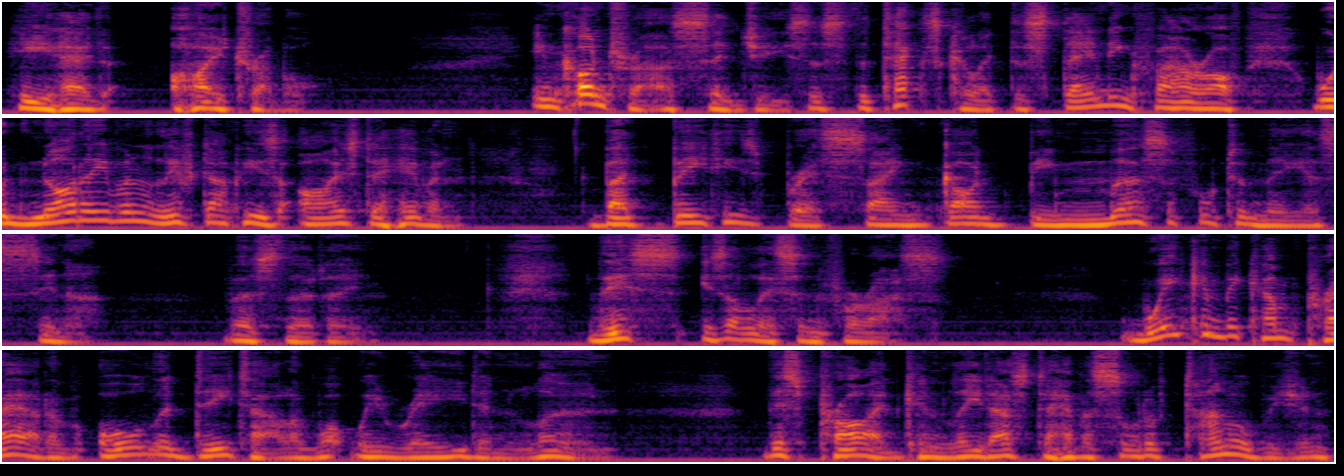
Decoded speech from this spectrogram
he had eye trouble. In contrast, said Jesus, the tax collector standing far off would not even lift up his eyes to heaven, but beat his breast, saying, God be merciful to me, a sinner. Verse 13. This is a lesson for us. We can become proud of all the detail of what we read and learn. This pride can lead us to have a sort of tunnel vision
